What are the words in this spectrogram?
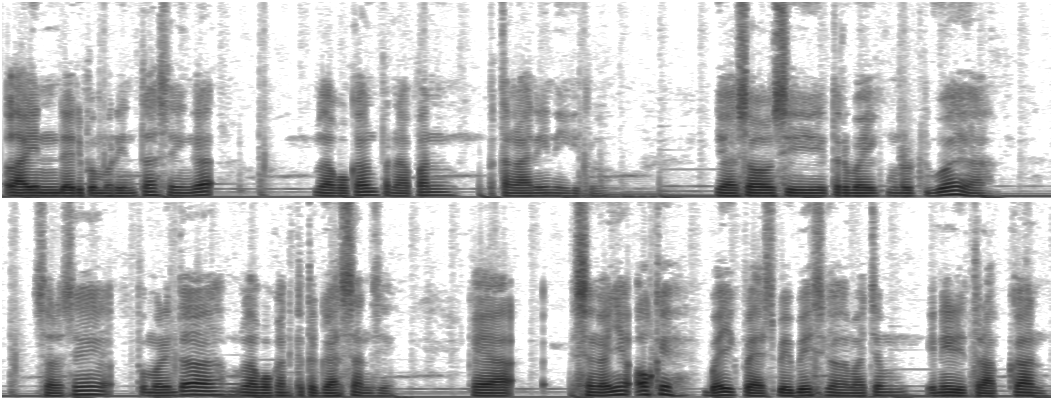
lain dari pemerintah sehingga melakukan penerapan pertengahan ini gitu Ya solusi terbaik menurut gue ya seharusnya pemerintah melakukan ketegasan sih. Kayak seenggaknya oke okay, baik PSBB segala macam ini diterapkan.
